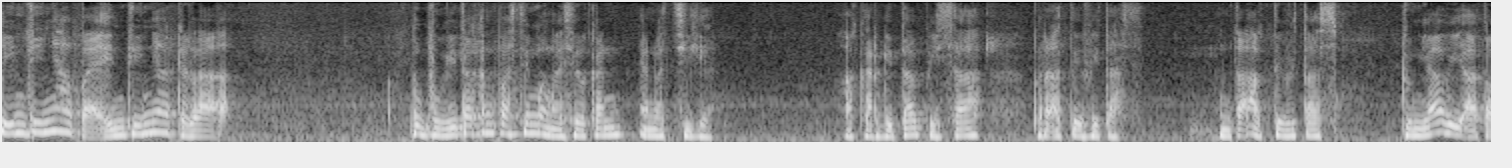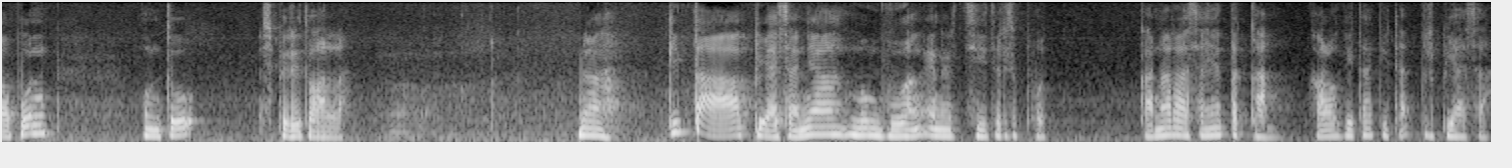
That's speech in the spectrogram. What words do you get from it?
intinya apa ya? intinya adalah tubuh kita kan pasti menghasilkan energi ya agar kita bisa beraktivitas entah aktivitas duniawi ataupun untuk spiritual lah nah kita biasanya membuang energi tersebut karena rasanya tegang kalau kita tidak terbiasa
